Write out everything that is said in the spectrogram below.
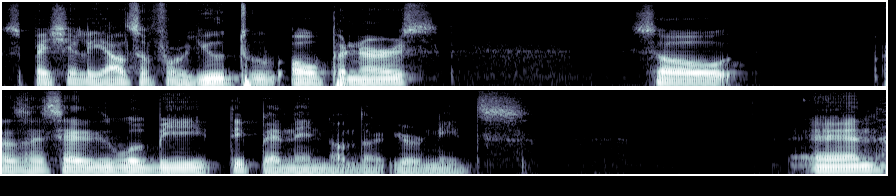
especially also for youtube openers so as I said, it will be depending on the, your needs. And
